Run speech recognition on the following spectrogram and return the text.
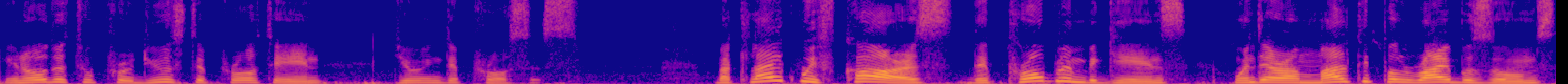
in order to produce the protein during the process. But like with cars, the problem begins when there are multiple ribosomes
